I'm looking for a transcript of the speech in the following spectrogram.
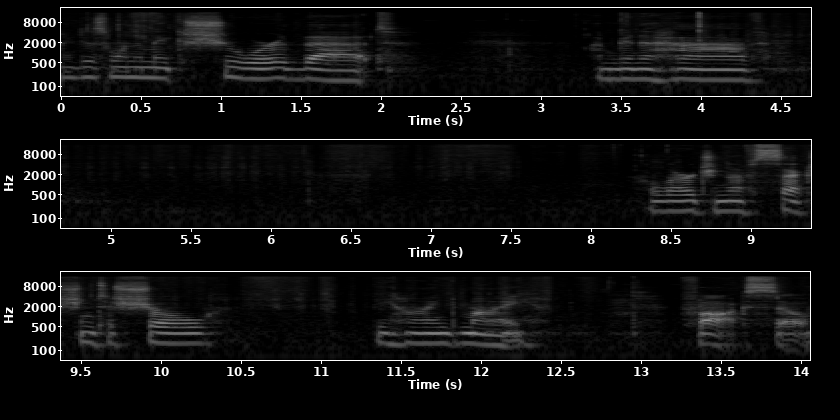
I just want to make sure that I'm going to have a large enough section to show behind my fox. So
